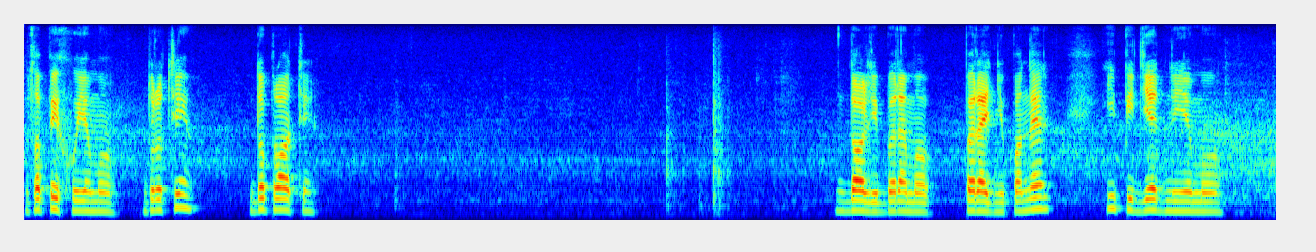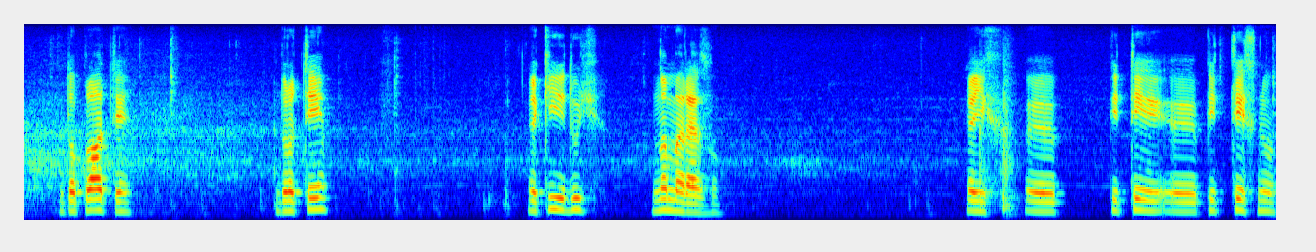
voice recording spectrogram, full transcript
Запихуємо дроти до плати. Далі беремо передню панель і під'єднуємо до плати дроти, які йдуть на мерезу. Я їх е, підти, е, підтисну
